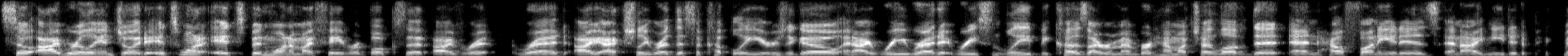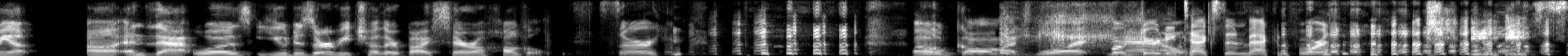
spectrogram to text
so I really enjoyed it. It's one it's been one of my favorite books that I've re- read. I actually read this a couple of years ago and I reread it recently because I remembered how much I loved it and how funny it is and I needed a pick me up. Uh, and that was You Deserve Each Other by Sarah Hogle. Sorry. Oh God, what? We're dirty texting back and forth. Jeez.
